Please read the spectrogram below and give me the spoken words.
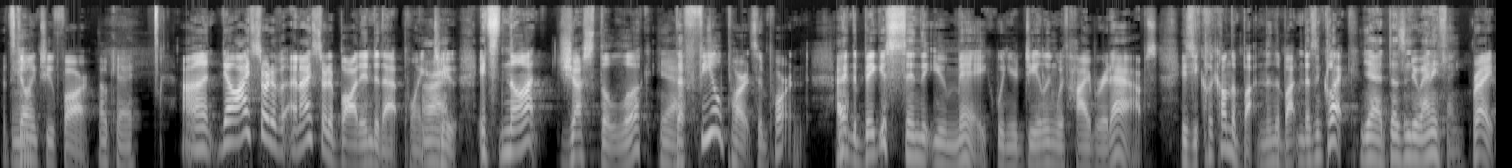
That's Mm. going too far. Okay. Uh, no, I sort of, and I sort of bought into that point right. too. It's not just the look. Yeah. The feel part's important. I think the biggest sin that you make when you're dealing with hybrid apps is you click on the button and the button doesn't click. Yeah, it doesn't do anything. Right.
